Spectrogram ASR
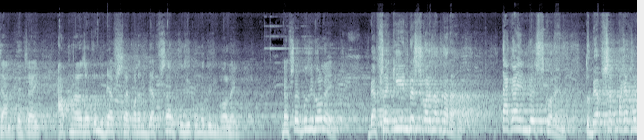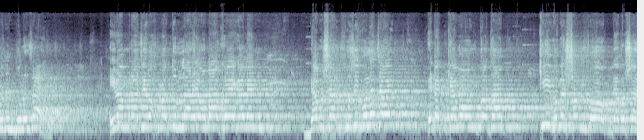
জানতে চাই, আপনারা যখন ব্যবসা করেন, ব্যবসার পুঁজি কোনোদিন গলে? ব্যবসার পুঁজি গলে? ব্যবসায় কি ইনভেস্ট করেন আপনারা? টাকা ইনভেস্ট করেন। তো ব্যবসার টাকা কোনোদিন গলে যায়? ইমাম রাজি রহমাতুল্লাহ অবাক হয়ে গেলেন। ব্যবসার পুঁজি গলে যায়। এটা কেমন কথা? কীভাবে সম্ভব ব্যবসার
